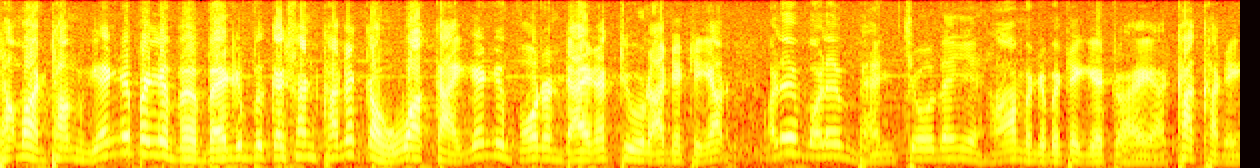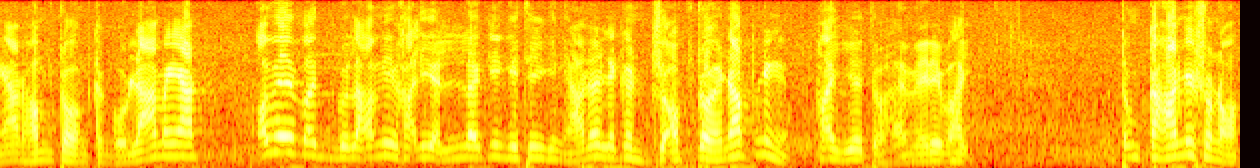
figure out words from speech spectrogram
ठमाठम ये नहीं पहले वेरिफिकेशन करे का हुआ का? ये नहीं फ़ौरन डायरेक्ट ही उड़ा देते यार। अरे बड़े भैंचो नहीं है, मेरे बेटे, ये तो है यार। खा खड़े यार। हम तो उनके गुलाम है यार। अबे, बस गुलामी खाली अल्लाह की किसी की नहीं लेकिन जॉब तो है ना अपनी। हाँ ये तो है मेरे भाई। तुम कहानी सुनो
